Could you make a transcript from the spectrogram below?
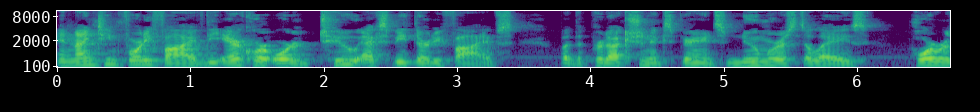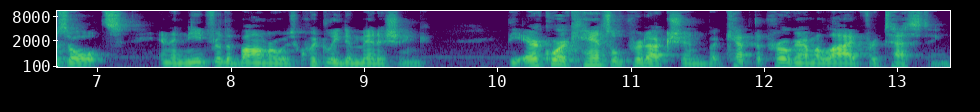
In 1945, the Air Corps ordered two XB 35s, but the production experienced numerous delays, poor results, and the need for the bomber was quickly diminishing. The Air Corps canceled production but kept the program alive for testing.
